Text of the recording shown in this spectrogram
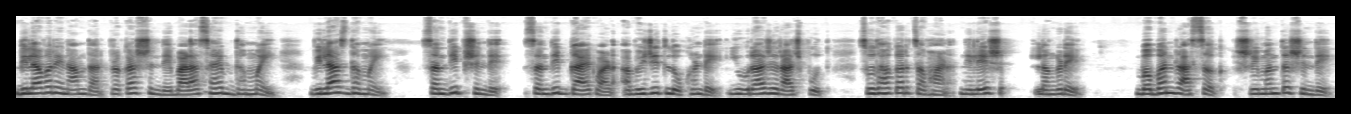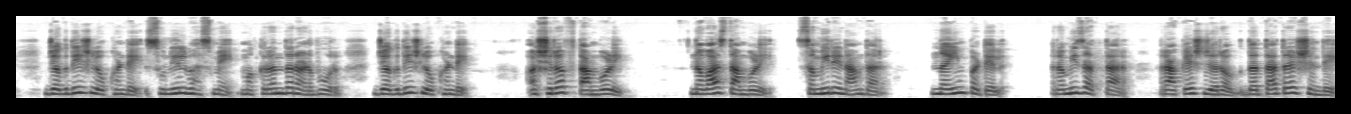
दिलावर इनामदार प्रकाश शिंदे बाळासाहेब धम्मई विलास धम्मई संदीप शिंदे संदीप गायकवाड अभिजित लोखंडे युवराज राजपूत सुधाकर चव्हाण निलेश लंगडे बबन रासक श्रीमंत शिंदे जगदीश लोखंडे सुनील भस्मे मकरंद रणभोर जगदीश लोखंडे अशरफ तांबोळी नवाज तांबोळी समीर इनामदार नईम पटेल रमीज अत्तार राकेश जरग दत्तात्रय शिंदे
